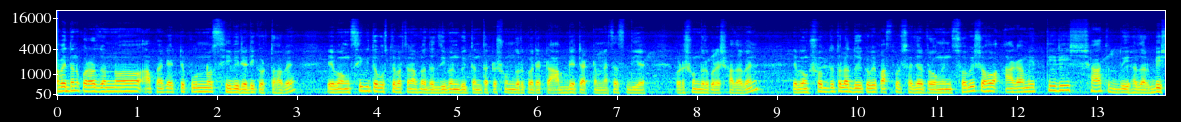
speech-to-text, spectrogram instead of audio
আবেদন করার জন্য আপনাকে একটি পূর্ণ সিবি রেডি করতে হবে এবং সিবি তো বুঝতে পারছেন আপনাদের জীবন বৃত্তান্ত একটা সুন্দর করে একটা আপডেট একটা মেসেজ দিয়ে ওটা সুন্দর করে সাজাবেন। এবং সদ্য তোলা দুই কপি পাসপোর্ট সাইজের রঙিন ছবি সহ আগামী তিরিশ সাত দুই হাজার বিশ,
